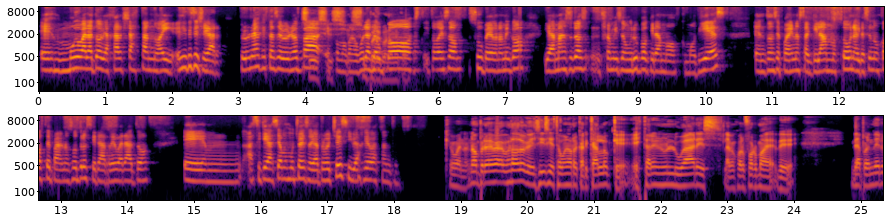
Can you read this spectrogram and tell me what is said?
es muy barato viajar ya estando ahí. Es difícil llegar, pero una vez que estás en Europa, Sí, sí, es como sí, con los vuelos low económico. cost y todo eso, súper económico. Y además nosotros, yo me hice un grupo que éramos como 10, entonces por ahí nos alquilábamos toda una habitación de un hostel para nosotros y era re barato. Eh, así que hacíamos mucho eso y aproveché y viajé bastante. Qué bueno. No, pero es verdad lo que decís y está bueno recalcarlo, que estar en un lugar es la mejor forma de- de aprender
